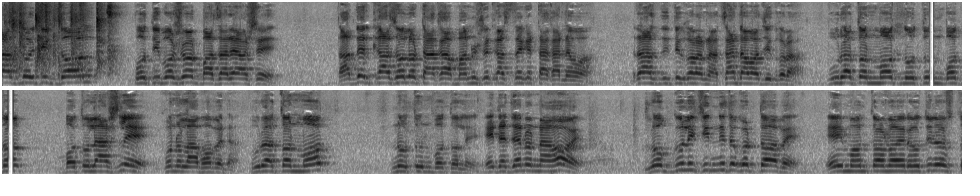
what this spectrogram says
রাজনৈতিক দল প্রতি বছর বাজারে আসে। তাদের কাজ হলো টাকা, মানুষের কাছ থেকে টাকা নেওয়া, রাজনীতি করা না, চাঁদাবাজি করা। পুরাতন মদ, নতুন বোতল বোতলে আসলে কোনো লাভ হবে না। পুরাতন মদ, নতুন বোতলে এটা যেন না হয়, লোকগুলি চিহ্নিত করতে হবে। এই মন্ত্রণালয়ের অধীনস্থ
